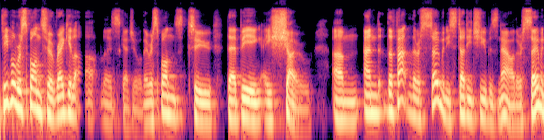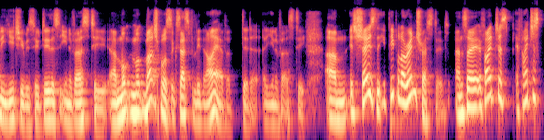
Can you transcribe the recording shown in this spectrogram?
people respond to a regular upload schedule. They respond to there being a show. Um, and the fact that there are so many study tubers now, there are so many YouTubers who do this at university, uh, m- much more successfully than I ever did at a university. Um, it shows that people are interested. And so if I just if I just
